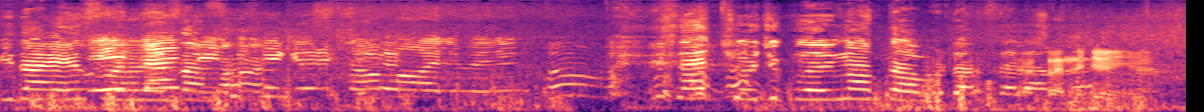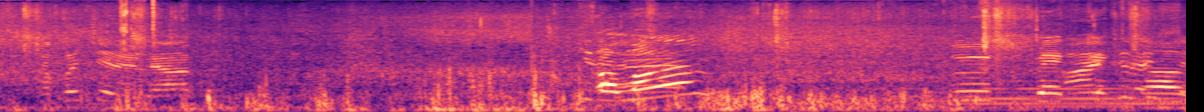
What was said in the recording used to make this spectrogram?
bir daha en son ne zaman? Sen çocuklarını hatta buradan selam. Sen ne diyorsun ya? Kapa çeneni abi. Allah. Dur bekle. Arkadaşlar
